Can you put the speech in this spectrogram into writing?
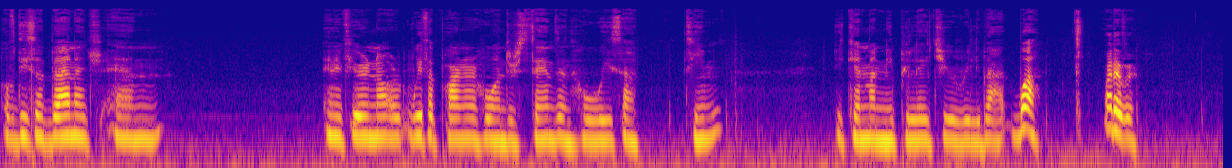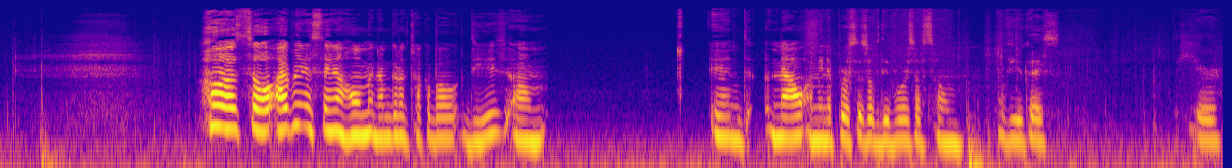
of disadvantage and and if you're not with a partner who understands and who is a team it can manipulate you really bad. Well whatever. Uh, so i've been staying at home and i'm to talk about this um, and now i'm in a process of divorce of some of you guys here.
